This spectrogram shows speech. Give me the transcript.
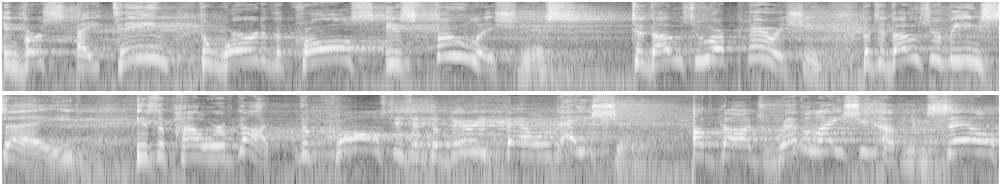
In verse 18, the word of the cross is foolishness to those who are perishing, but to those who are being saved is the power of God. The cross is at the very foundation of God's revelation of Himself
